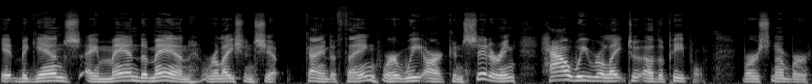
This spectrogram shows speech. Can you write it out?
it begins a man to man relationship kind of thing where we are considering how we relate to other people. Verse number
